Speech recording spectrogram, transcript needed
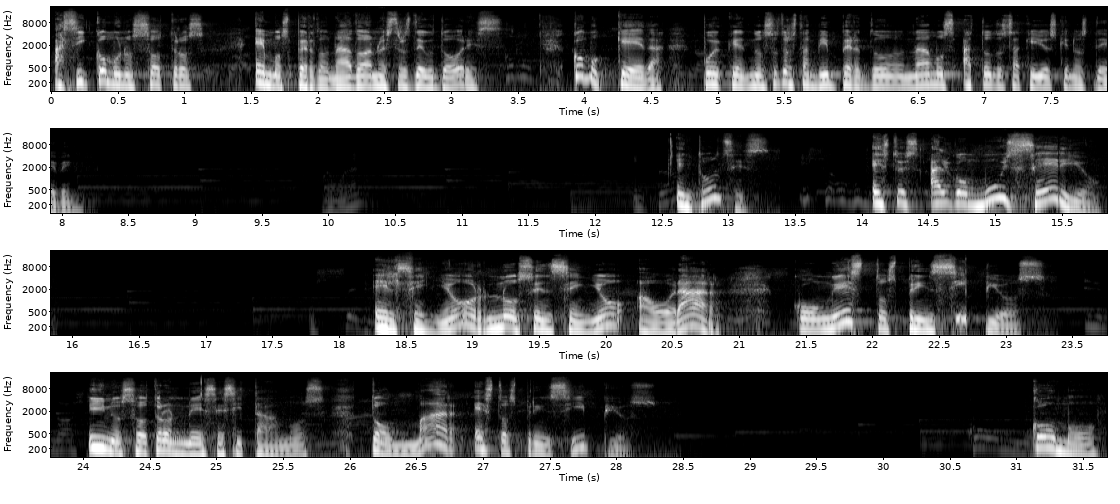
Así como nosotros hemos perdonado a nuestros deudores. ¿Cómo queda? Porque nosotros también perdonamos a todos aquellos que nos deben. Entonces, esto es algo muy serio. El Señor nos enseñó a orar con estos principios y nosotros necesitamos tomar estos principios como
